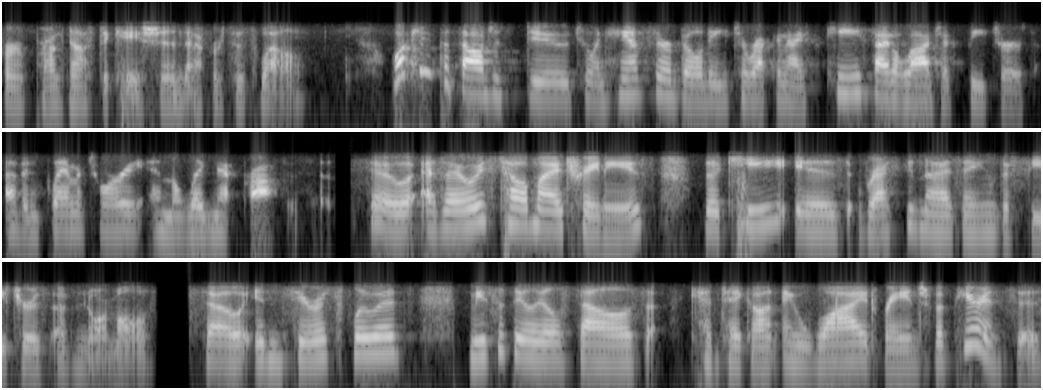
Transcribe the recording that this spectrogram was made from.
for prognostication efforts as well. What can pathologists do to enhance their ability to recognize key cytologic features of inflammatory and malignant processes? So, as I always tell my trainees, the key is recognizing the features of normal. So, in serous fluids, mesothelial cells can take on a wide range of appearances,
